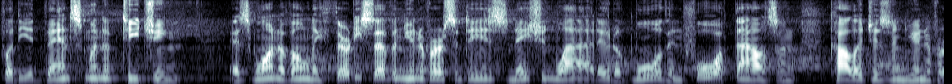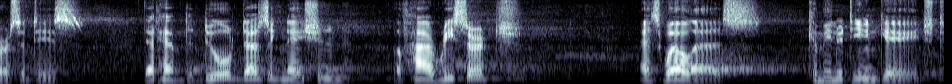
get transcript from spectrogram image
for the advancement of teaching as one of only 37 universities nationwide out of more than 4,000 colleges and universities that have the dual designation of high research as well as community engaged.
